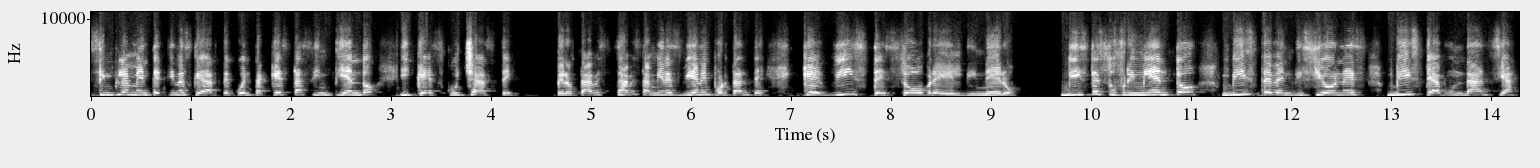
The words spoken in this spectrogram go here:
simplemente tienes que darte cuenta qué estás sintiendo y qué escuchaste. Pero sabes, sabes, también es bien importante qué viste sobre el dinero. ¿Viste sufrimiento? ¿Viste bendiciones? ¿Viste abundancia?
